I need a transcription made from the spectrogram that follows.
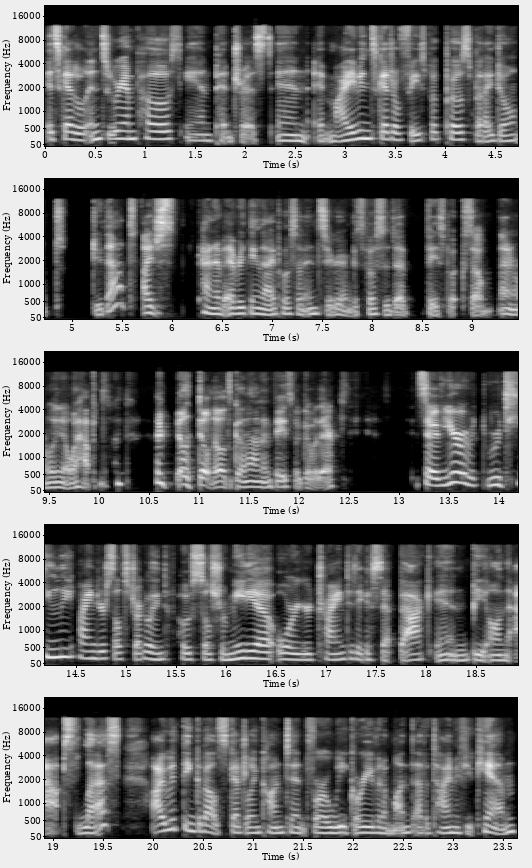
It schedules Instagram posts and Pinterest, and it might even schedule Facebook posts, but I don't do that. I just kind of everything that I post on Instagram gets posted to Facebook. So I don't really know what happens. I really don't know what's going on on Facebook over there. So if you're routinely find yourself struggling to post social media or you're trying to take a step back and be on the apps less, I would think about scheduling content for a week or even a month at a time if you can.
